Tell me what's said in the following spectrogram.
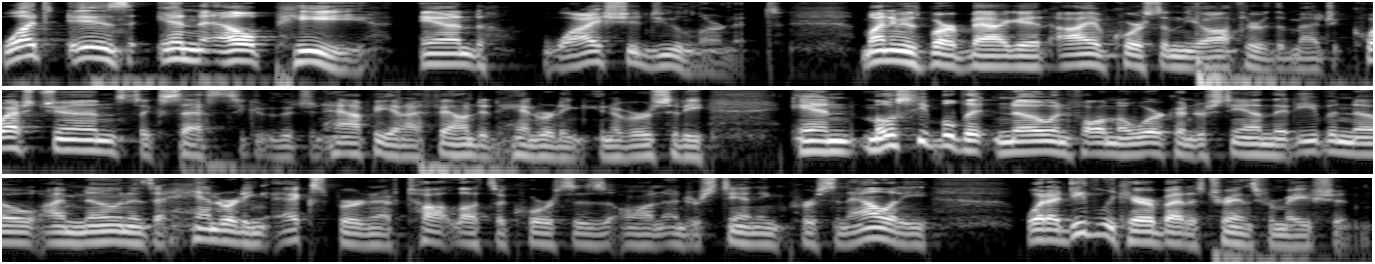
What is NLP and why should you learn it? My name is Bart Baggett. I, of course, am the author of The Magic Question, Success, Secret, Rich, and Happy, and I founded Handwriting University. And most people that know and follow my work understand that even though I'm known as a handwriting expert and I've taught lots of courses on understanding personality, what I deeply care about is transformation.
